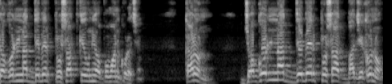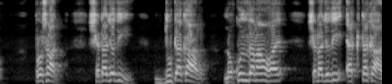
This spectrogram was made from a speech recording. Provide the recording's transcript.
জগন্নাথ দেবের প্রসাদকে উনি অপমান করেছেন। কারণ জগন্নাথ দেবের প্রসাদ বা যে কোনো প্রসাদ, সেটা যদি দু টাকার নকুলদানাও হয় সেটা যদি এক টাকার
